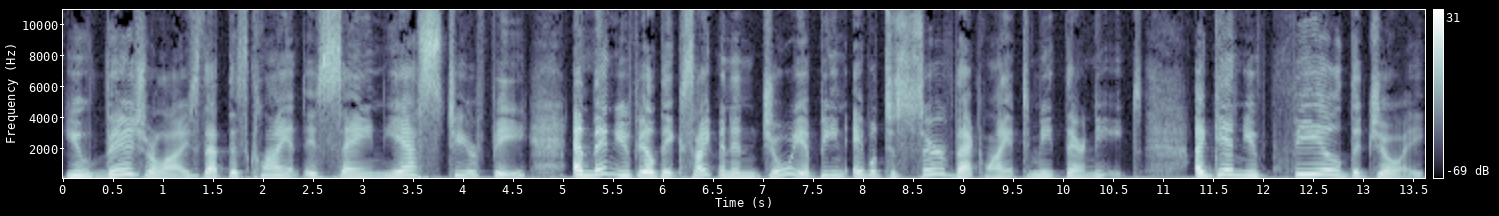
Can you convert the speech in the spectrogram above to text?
You visualize that this client is saying yes to your fee, and then you feel the excitement and joy of being able to serve that client to meet their needs. Again, you feel the joy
